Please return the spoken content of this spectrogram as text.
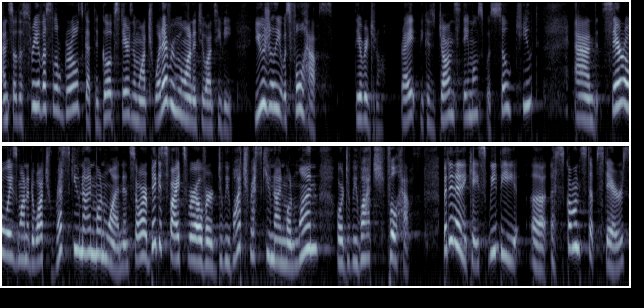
And so the three of us little girls got to go upstairs and watch whatever we wanted to on TV. Usually it was Full House, the original, right? Because John Stamos was so cute. And Sarah always wanted to watch Rescue 911. And so our biggest fights were over do we watch Rescue 911 or do we watch Full House? But in any case, we'd be uh, ensconced upstairs,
